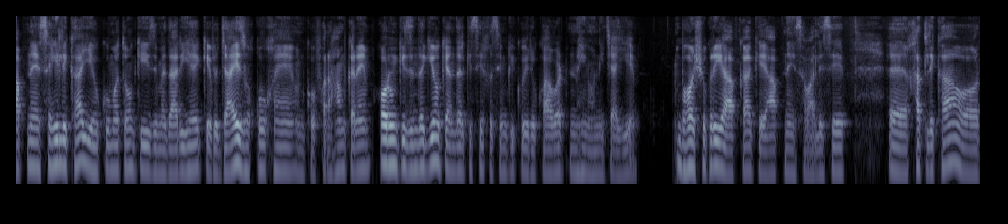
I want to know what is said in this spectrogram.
آپ نے صحیح لکھا، یہ حکومتوں کی ذمہ داری ہے کہ جو جائز حقوق ہیں ان کو فراہم کریں اور ان کی زندگیوں کے اندر کسی قسم کی کوئی رکاوٹ نہیں ہونی چاہیے۔ بہت شکریہ آپ کا کہ آپ نے اس حوالے سے خط لکھا اور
